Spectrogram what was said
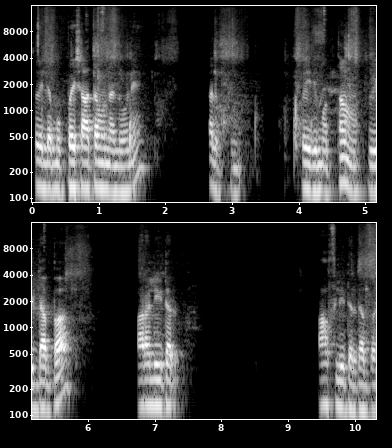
సో ఇలా ముప్పై శాతం ఉన్న నూనె కలుపుతుంది. సో ఇది మొత్తం ఈ డబ్బా అర లీటర్ హాఫ్ లీటర్ డబ్బా.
